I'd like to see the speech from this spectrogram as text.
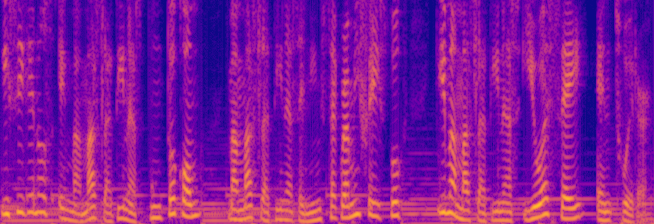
Y síguenos en mamáslatinas.com, Mamás Latinas en Instagram y Facebook y Mamás Latinas USA en Twitter.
